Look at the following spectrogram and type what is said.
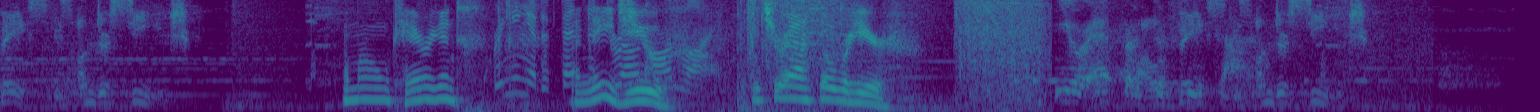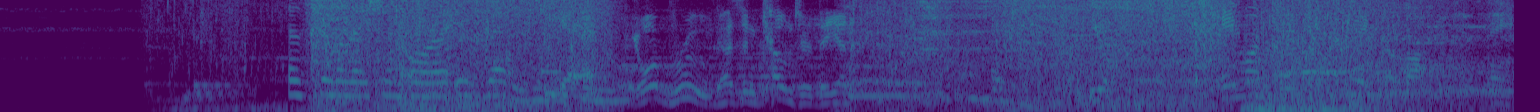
base is under siege. Come on, Kerrigan. I need you. Online. Get your ass over here. Your efforts Our are base is under siege. Assimilation aura is ready. Yes. Your brood has encountered the enemy. Amon's efforts to take the lot in his name.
